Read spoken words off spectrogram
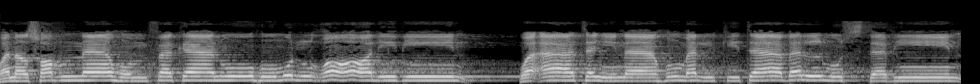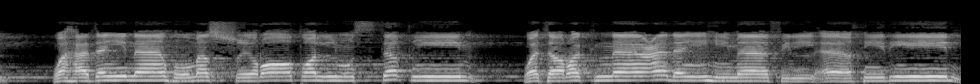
ونصرناهم فكانوا هم الغالبين وآتيناهما الكتاب المستبين وهديناهما الصراط المستقيم وتركنا عليهما في الآخرين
